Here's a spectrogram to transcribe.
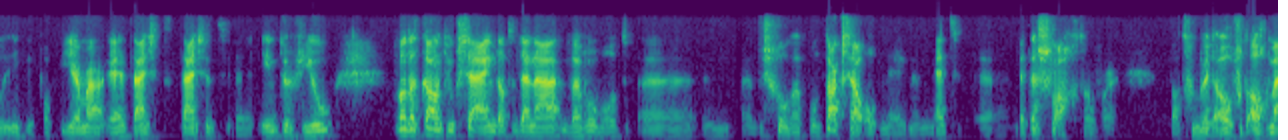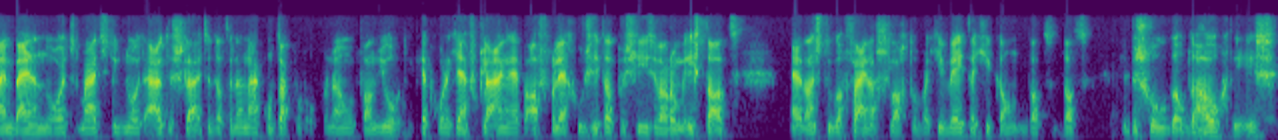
niet in papier, maar tijdens het, tijdens het interview. Want het kan natuurlijk zijn dat er daarna bijvoorbeeld een beschuldigde contact zou opnemen met, met een slachtoffer. Dat gebeurt over het algemeen bijna nooit, maar het is natuurlijk nooit uit te sluiten dat er daarna contact wordt opgenomen van, joh, ik heb gehoord dat jij een verklaring hebt afgelegd, hoe zit dat precies, waarom is dat? En dan is het natuurlijk wel fijn als slachtoffer dat je weet dat, je kan, dat, dat de beschuldigde op de hoogte is.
